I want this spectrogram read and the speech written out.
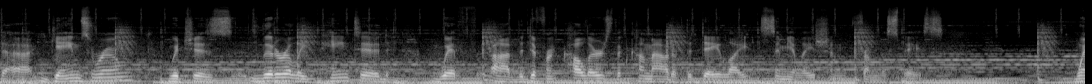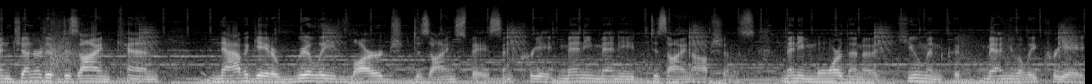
the games room, which is literally painted with uh, the different colors that come out of the daylight simulation from the space. When generative design can navigate a really large design space and create many, many design options, many more than a human could manually create.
